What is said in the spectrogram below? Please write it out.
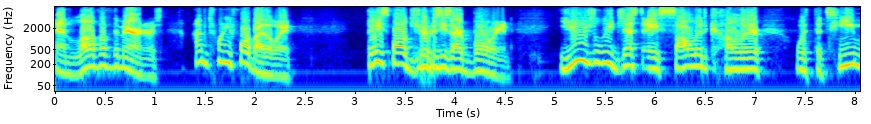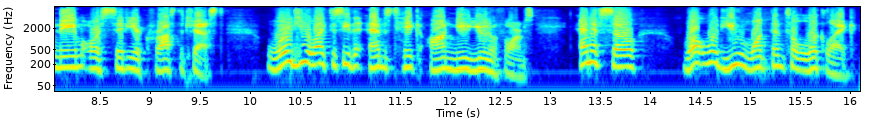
and love of the Mariners. I'm 24, by the way. Baseball jerseys are boring. Usually just a solid color with the team name or city across the chest. Would you like to see the M's take on new uniforms? And if so, what would you want them to look like?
